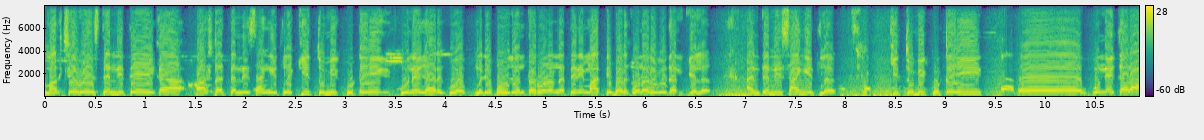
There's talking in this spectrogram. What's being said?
मागच्या वेळेस त्यांनी ते एका भाषणात त्यांनी सांगितलं की तुम्ही कुठेही गुन्हेगार म्हणजे बहुजन तरुणांना त्यांनी माती भडकवणारं विधान केलं. आणि त्यांनी सांगितलं की तुम्ही कुठेही गुन्हे करा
